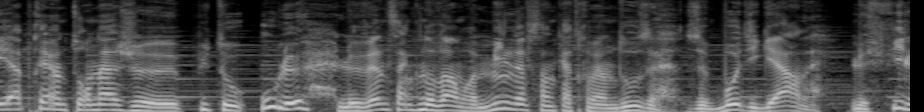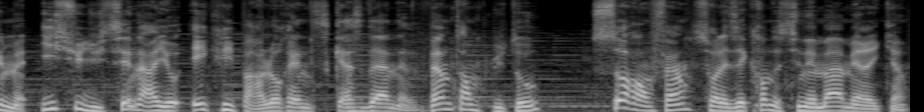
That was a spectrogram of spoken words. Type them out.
Et après un tournage plutôt houleux, le 25 novembre 1992, The Bodyguard, le film issu du scénario écrit par Lawrence Kasdan 20 ans plus tôt, sort enfin sur les écrans de cinéma américains.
